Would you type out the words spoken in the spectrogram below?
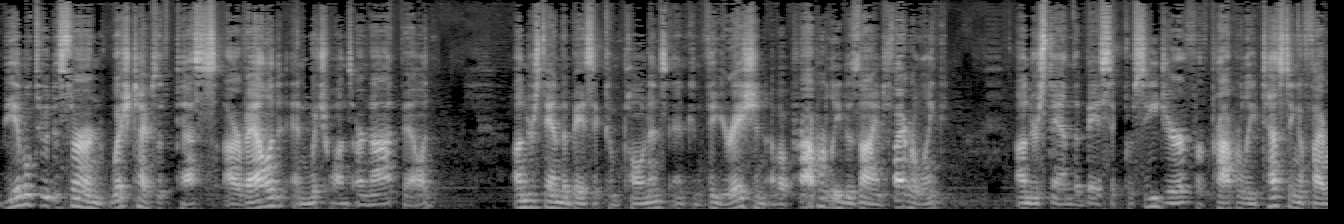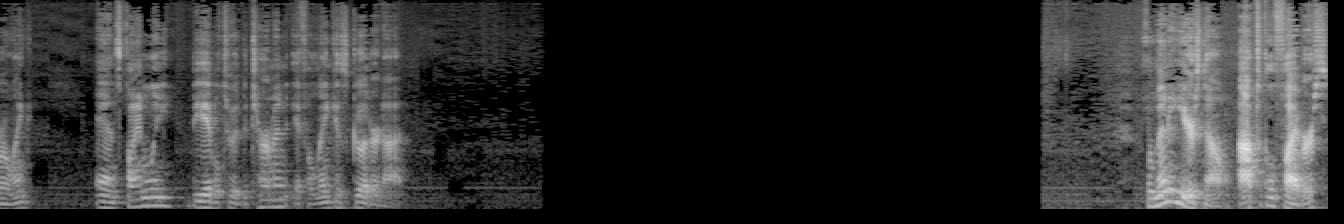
be able to discern which types of tests are valid and which ones are not valid, understand the basic components and configuration of a properly designed fiber link, understand the basic procedure for properly testing a fiber link, and finally, be able to determine if a link is good or not. For many years now, optical fibers,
